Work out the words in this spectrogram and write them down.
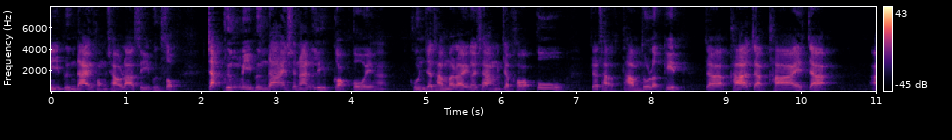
มีพึงได้ของชาวราศีพฤษภจะพึงมีพึงได้ ฉะนั้นรีบกอบโกยฮะคุณจะทำอะไรก็ช่างจะขอกู้ จะทำธุรกิจ จะค้าจะขายจะอ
